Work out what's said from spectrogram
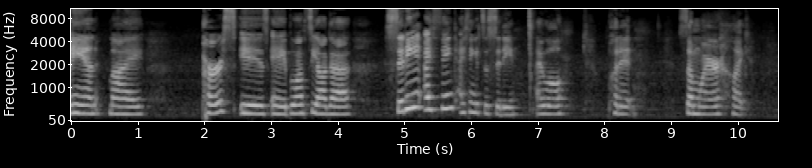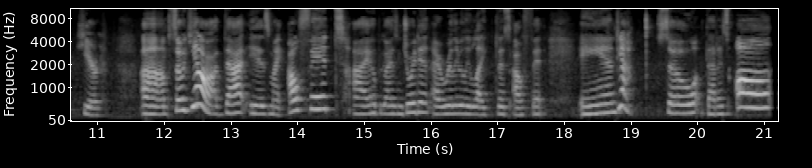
And my purse is a Balenciaga City, I think. I think it's a City. I will put it somewhere like here. Um, so yeah, that is my outfit. I hope you guys enjoyed it. I really, really liked this outfit. And yeah, so that is all.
